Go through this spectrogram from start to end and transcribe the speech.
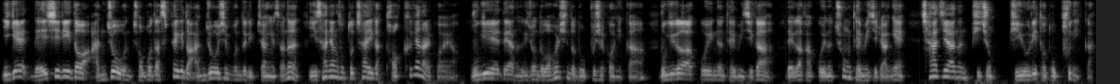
이게 내실이 더 안 좋은 저보다 스펙이 더 안 좋으신 분들 입장에서는 이 사냥 속도 차이가 더 크게 날 거예요. 무기에 대한 의존도가 훨씬 더 높으실 거니까 무기가 갖고 있는 데미지가 내가 갖고 있는 총 데미지량에 차지하는 비중, 비율이 더 높으니까.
